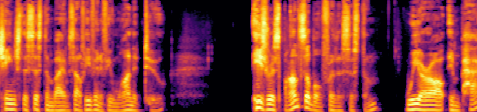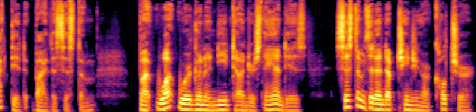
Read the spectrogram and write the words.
change the system by himself, even if he wanted to. He's responsible for the system. We are all impacted by the system. But what we're going to need to understand is systems that end up changing our culture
